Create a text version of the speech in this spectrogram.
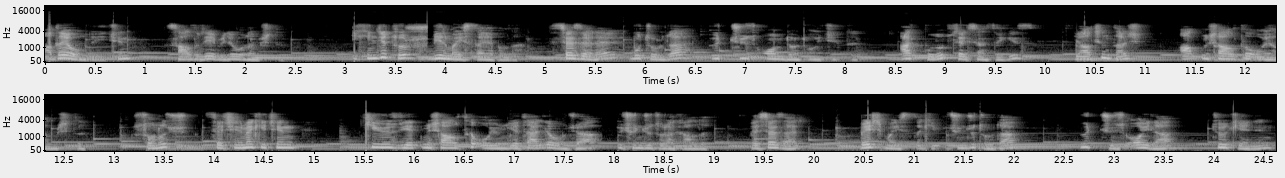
aday olduğu için saldırıya bile uğramıştı. İkinci tur 1 Mayıs'ta yapıldı. Sezer'e bu turda 314 oy çıktı. Akbulut 88, Yalçıntaş 66 oy almıştı. Sonuç seçilmek için 276 oyun yeterli olacağı 3. tura kaldı. Ve Sezer 5 Mayıs'taki 3. turda 300 oyla Türkiye'nin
